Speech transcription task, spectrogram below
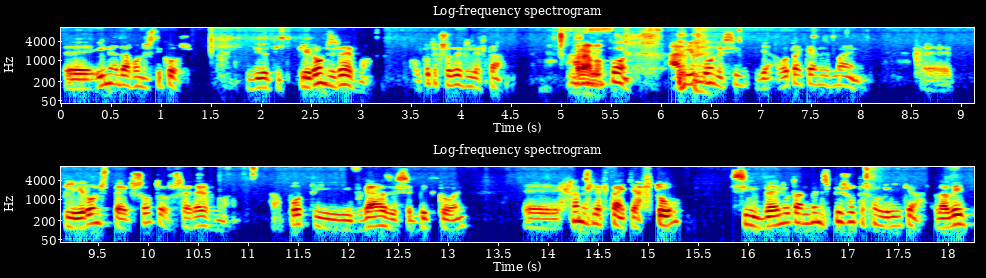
ε, είναι ανταγωνιστικός. Διότι πληρώνεις ρεύμα. Οπότε εξοδεύει λεφτά. Αν λοιπόν, αν λοιπόν εσύ όταν κάνεις mining ε, πληρώνεις περισσότερο σε ρεύμα από ό,τι βγάζεις σε bitcoin, ε, χάνεις λεφτά. Και αυτό συμβαίνει όταν μένεις πίσω τεχνολογικά. Δηλαδή,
